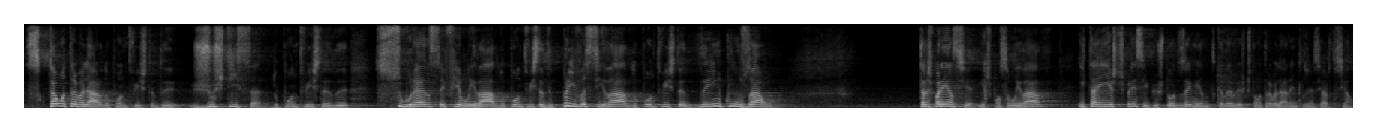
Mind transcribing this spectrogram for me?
Se estão a trabalhar do ponto de vista de justiça, do ponto de vista de segurança e fiabilidade, do ponto de vista de privacidade, do ponto de vista de inclusão, transparência e responsabilidade, e têm estes princípios todos em mente cada vez que estão a trabalhar em inteligência artificial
